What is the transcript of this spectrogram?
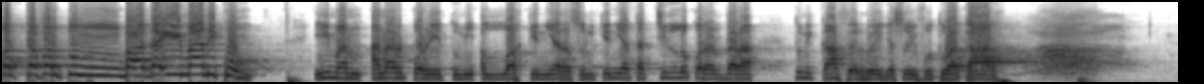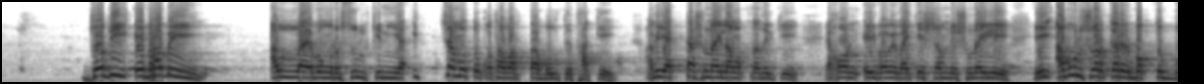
ক্বাদ কাফারতুম বাদা ঈমানিকুম। ঈমান আনার পরে তুমি আল্লাহকে নিয়ে, রাসূলকে নিয়ে তাচ্ছিল্য করার দ্বারা তুমি কাফের হয়ে গেছো। এই ফতুয়া কার? যদি এভাবেই আল্লাহ এবং রসুলকে নিয়ে ইচ্ছা মতো কথাবার্তা বলতে থাকে, আমি একটা শুনাইলাম আপনাদেরকে, এখন এইভাবে মাইকের সামনে শুনাইলে এই আবুল সরকারের বক্তব্য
